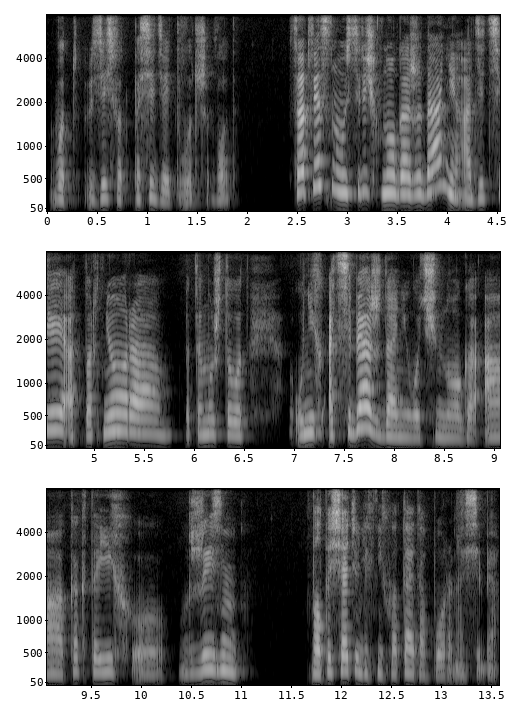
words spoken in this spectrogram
вот здесь вот посидеть лучше, вот. Соответственно, у истеричек много ожиданий от детей, от партнера, потому что вот у них от себя ожиданий очень много, а как-то их э, в жизнь воплощать у них не хватает опоры на себя.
